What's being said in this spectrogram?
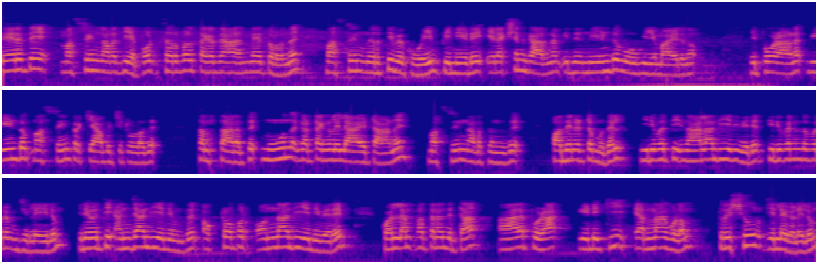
നേരത്തെ മസ്റ്ററിംഗ് നടത്തിയപ്പോൾ സെർവർ തകരാറിനെ തുടർന്ന് മസ്റ്ററിംഗ് നിർത്തിവെക്കുകയും പിന്നീട് ഇലക്ഷൻ കാരണം ഇത് നീണ്ടുപോവുകയുമായിരുന്നു. ഇപ്പോഴാണ് വീണ്ടും മസ്റ്ററിംഗ് പ്രഖ്യാപിച്ചിട്ടുള്ളത്. സംസ്ഥാനത്ത് മൂന്ന് ഘട്ടങ്ങളിലായിട്ടാണ് മസ്റ്ററിംഗ് നടത്തുന്നത്. പതിനെട്ട് മുതൽ ഇരുപത്തിനാലാം തീയതി വരെ തിരുവനന്തപുരം ജില്ലയിലും ഇരുപത്തി അഞ്ചാം തീയതി മുതൽ ഒക്ടോബർ ഒന്നാം തീയതി വരെ കൊല്ലം പത്തനംതിട്ട ആലപ്പുഴ ഇടുക്കി എറണാകുളം തൃശൂർ ജില്ലകളിലും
